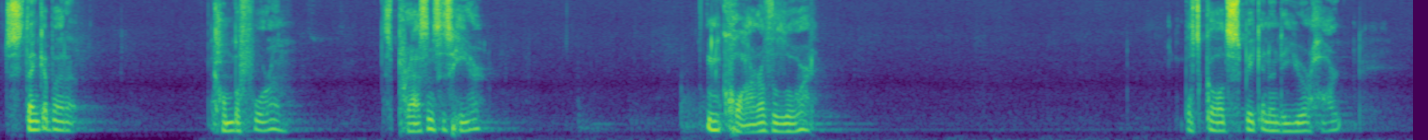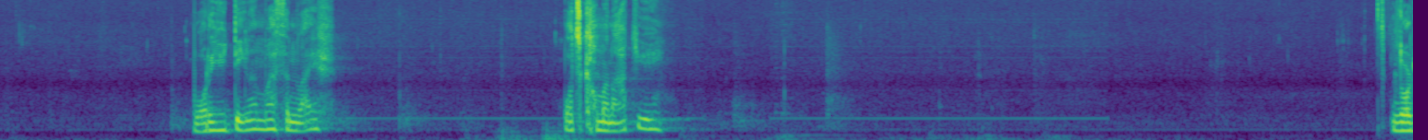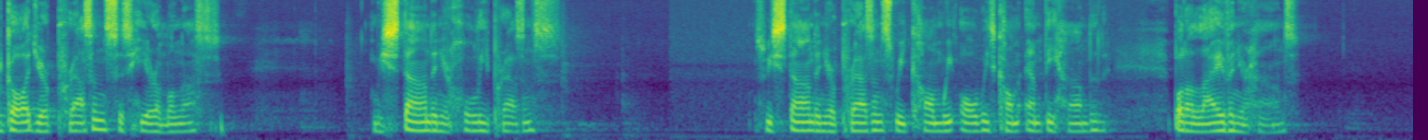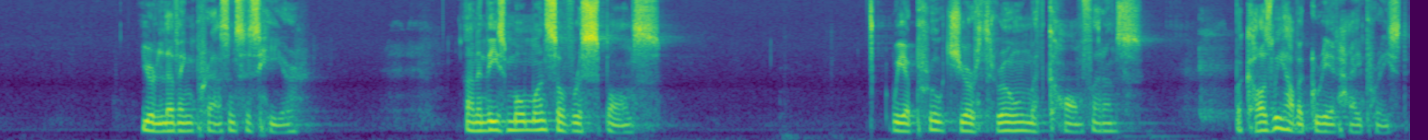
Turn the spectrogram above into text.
Just think about it. Come before Him. His presence is here inquire of the Lord. What's God speaking into your heart? What are you dealing with in life? What's coming at you? Lord God, your presence is here among us. We stand in your holy presence. As we stand in your presence, we come, we always come empty handed, but alive in your hands. Your living presence is here. And in these moments of response, we approach your throne with confidence because we have a great high priest,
